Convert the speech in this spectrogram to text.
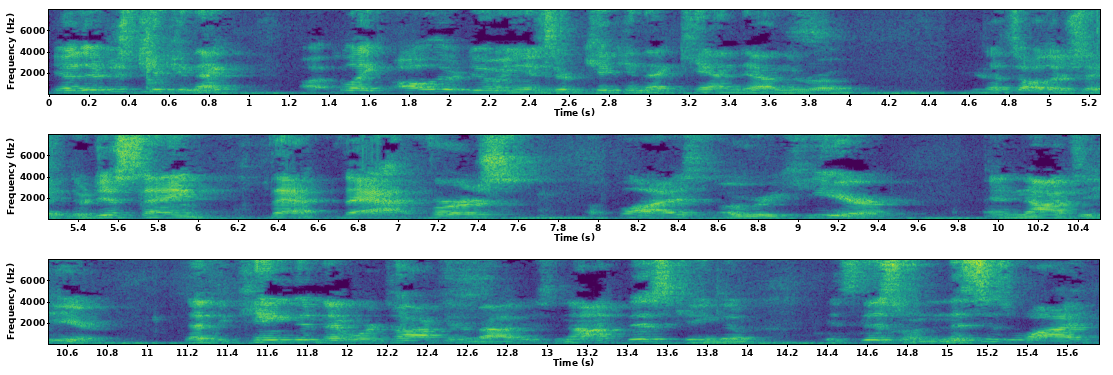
Yeah, they're just kicking that. Uh, like all they're doing is they're kicking that can down the road. That's all they're saying. They're just saying that that verse applies over here and not to here. That the kingdom that we're talking about is not this kingdom; it's this one. And this is why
